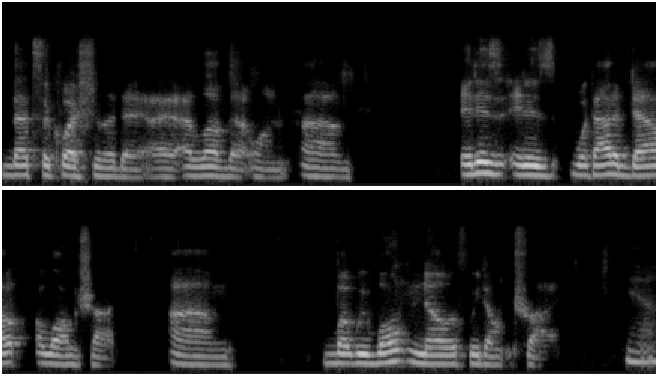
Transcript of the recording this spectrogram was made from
that's the question of the day. I, I love that one. Um, it is it is without a doubt a long shot, um, but we won't know if we don't try. Yeah,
